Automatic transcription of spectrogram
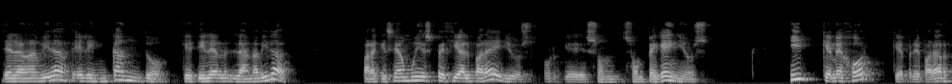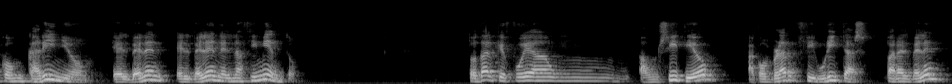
de la Navidad, el encanto que tiene la Navidad, para que sea muy especial para ellos, porque son, son pequeños. Y qué mejor que preparar con cariño el Belén, el el nacimiento. Total, que fue a un, a un sitio a comprar figuritas para el Belén.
